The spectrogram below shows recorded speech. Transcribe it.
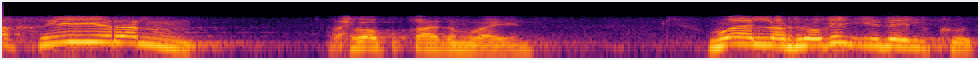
akhiiran. Waxbaa ku qaadan waayeen. Waa la rogay idaylkood.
